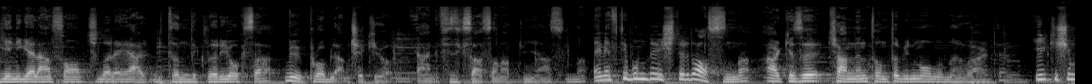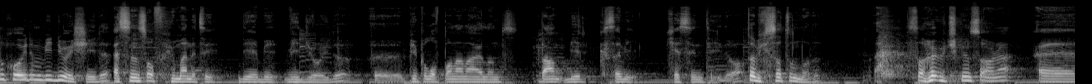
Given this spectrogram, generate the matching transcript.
yeni gelen sanatçılar eğer bir tanıdıkları yoksa büyük problem çekiyor yani fiziksel sanat dünyasında. NFT bunu değiştirdi aslında. Herkese kendini tanıtabilme olanağı verdi. İlk işimi koydum video işiydi. Essence of Humanity diye bir videoydu. Ee, People of Banana Island'dan bir kısa bir kesintiydi o. Tabii ki satılmadı. sonra üç gün sonra e,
